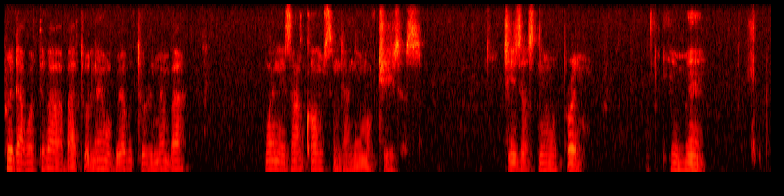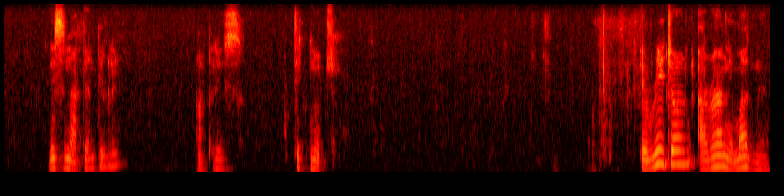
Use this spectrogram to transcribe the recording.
Pray that whatever we're about to learn, we'll be able to remember when exam comes in the name of Jesus. Jesus' name we pray. Amen. Listen attentively and please take note. A region around a magnet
